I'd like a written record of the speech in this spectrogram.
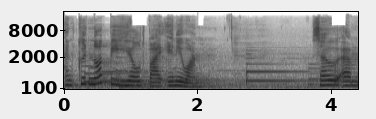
and could not be healed by anyone. So, um,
